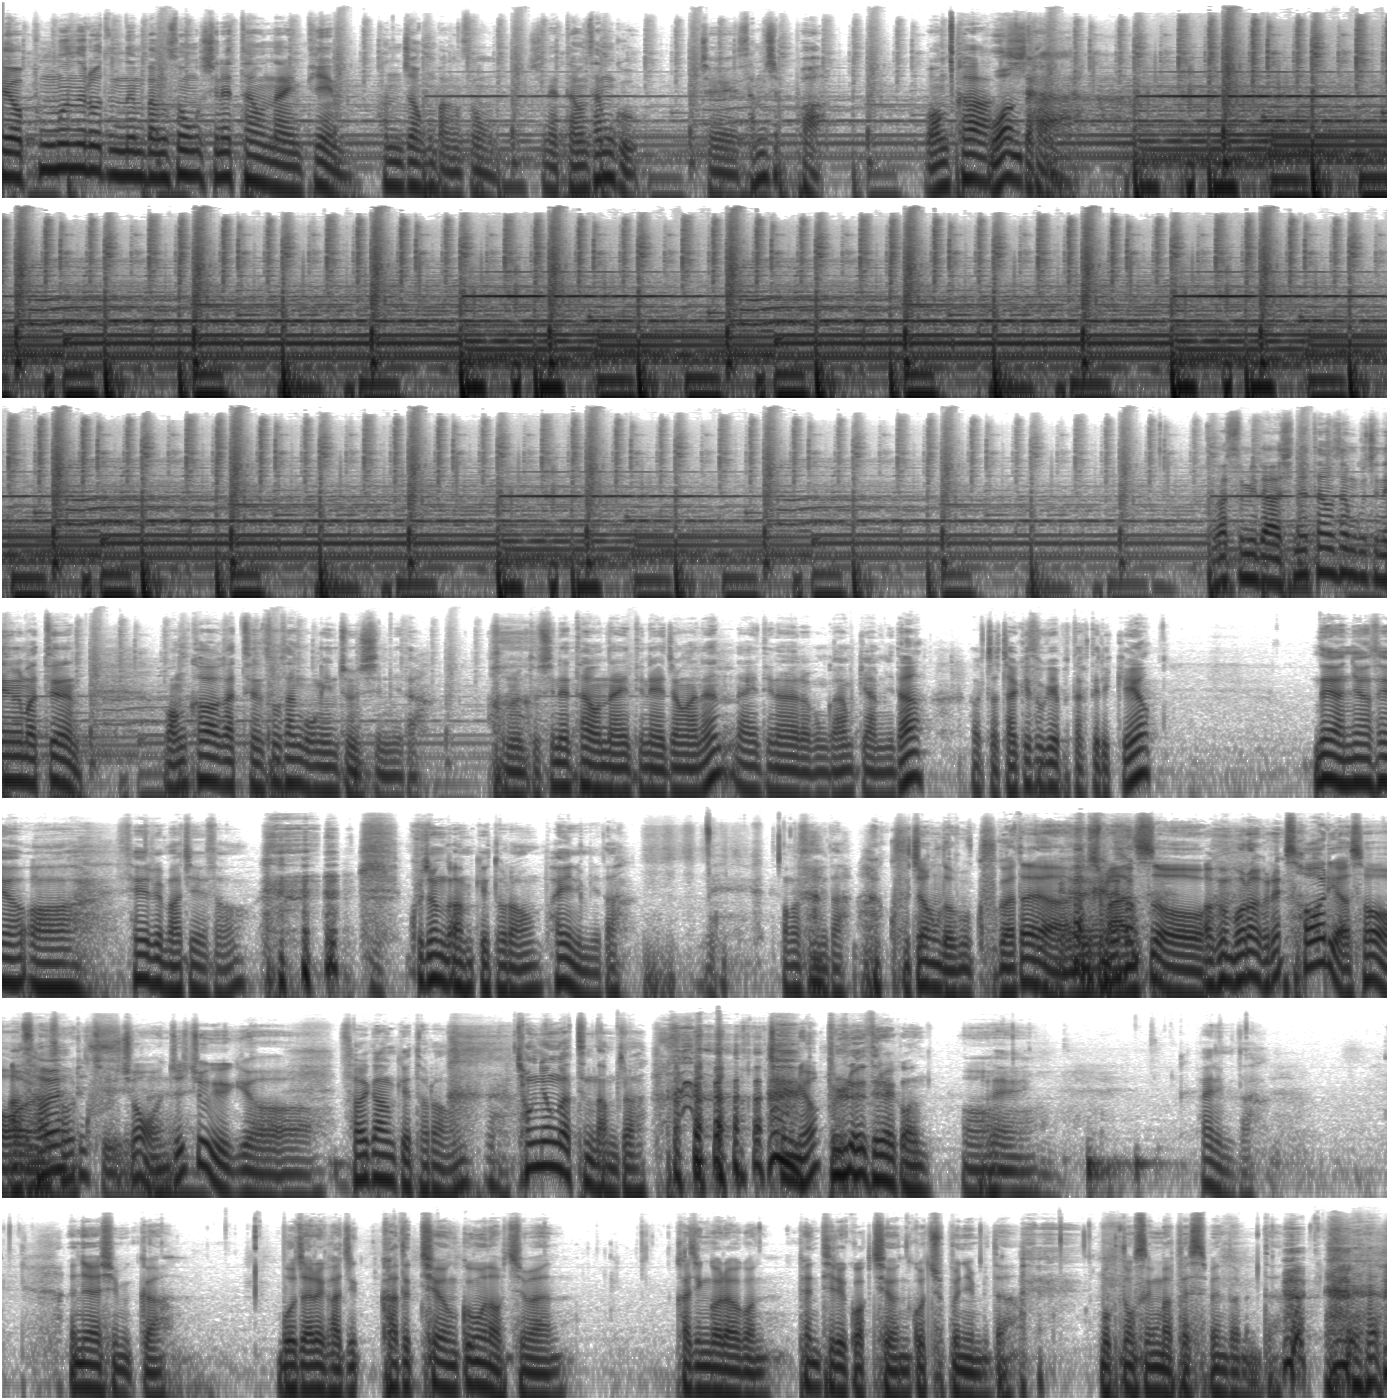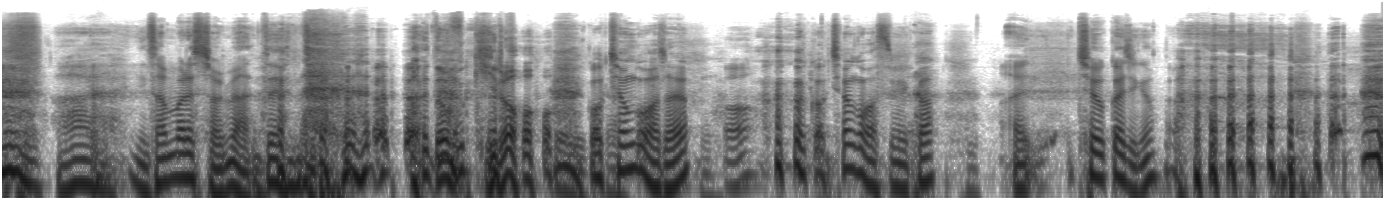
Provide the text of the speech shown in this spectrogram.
안녕하세요. 풍문으로 듣는 방송 시네타운 19 헌정 방송 시네타운 3구 제 30화 원카 원카. 시작합니다. 반갑습니다. 시네타운 19 진행을 맡은 원카와 같은 소상공인 존 씨입니다. 오늘도 시네타운 19에 애정하는 나인티너 여러분과 함께합니다. 각자 자기 소개 부탁드릴게요. 네 안녕하세요. 어, 새해를 맞이해서 구정과 함께 돌아온 파인입니다. 네, 반갑습니다. 아, 구정 너무 구가다야. 요즘 안 써. 아 그럼 뭐라 그래? 설이야 설. 아, 설? 설이지. 구정 언제적 얘기야. 설과 함께 돌아온 청년 같은 남자 청년? blue dragon 어. 네. 파인입니다. 안녕하십니까. 모자를 가지, 가득 채운 꿈은 없지만 가진 거라곤 팬티를 꽉 채운 고추뿐입니다. 목동생마 패스밴더입니다. 아 인사말에서 절면 안 되는데 너무 길어. 꽉 채운 거 맞아요? 어? 꽉 채운 거 맞습니까? 아, 채울까 지금?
